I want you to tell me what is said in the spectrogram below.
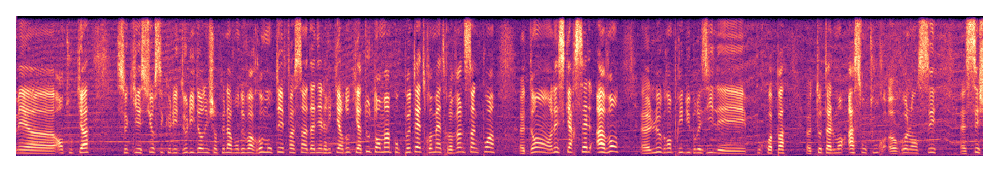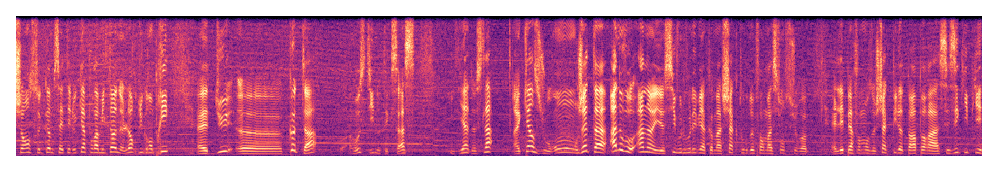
Mais euh, en tout cas, ce qui est sûr, c'est que les deux leaders du championnat vont devoir remonter face à Daniel Ricciardo qui a tout en main pour peut-être remettre 25 points euh, dans l'escarcelle avant euh, le Grand Prix du Brésil et pourquoi pas totalement à son tour relancer ses chances comme ça a été le cas pour Hamilton lors du Grand Prix du Cota à Austin au Texas il y a de cela 15 jours. On jette à, nouveau un oeil, si vous le voulez bien, comme à chaque tour de formation sur euh, les performances de chaque pilote par rapport à ses équipiers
